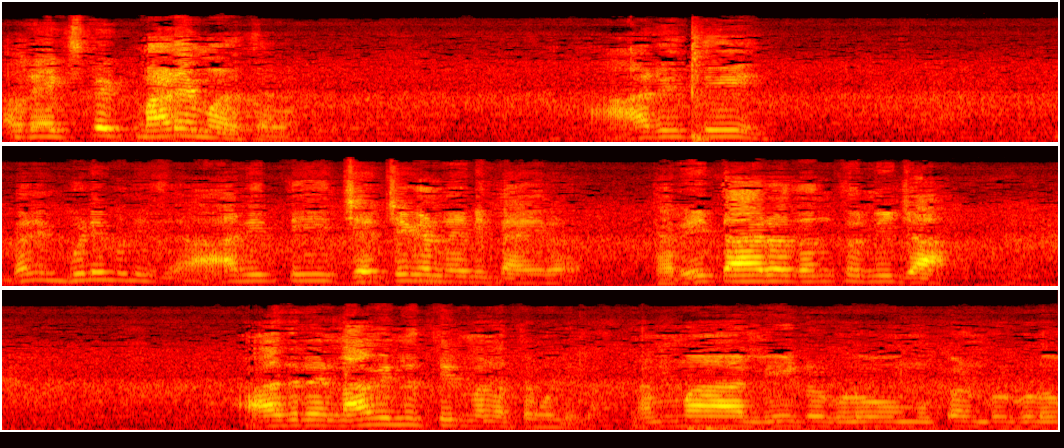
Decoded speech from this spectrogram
ಅವ್ರು ಎಕ್ಸ್ಪೆಕ್ಟ್ ಮಾಡೇ ಮಾಡ್ತಾರೆ. ಆ ರೀತಿ ಬನ್ನಿ, ಬಿಡಿ ಬಿಡಿ. ಸರ್ ಆ ರೀತಿ ಚರ್ಚೆಗಳು ನಡೀತಾ ಇರೋ, ಕರೀತಾ ಇರೋದಂತೂ ನಿಜ. ಆದರೆ ನಾವಿನ್ನು ತೀರ್ಮಾನ ತಗೊಂಡಿಲ್ಲ. ನಮ್ಮ ಲೀಡರ್ಗಳು, ಮುಖಂಡರುಗಳು,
